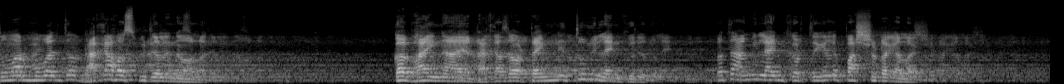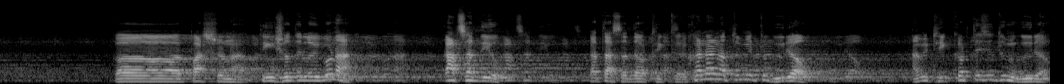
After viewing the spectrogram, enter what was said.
তোমার মোবাইল তো ঢাকা হসপিটালে নেওয়া লাগবে। কয়, ভাই, না, ঢাকা যাওয়ার টাইম নেই, তুমি লাইন করে দাও। আমি লাইন করতে গেলে পাঁচশো টাকা লাগবে। পাঁচশো না, তিনশোতে লইব না? কাঁচা দিও। কাঁচা দাও, ঠিক করে। না না, তুমি একটু ঘুরাও। আমি ঠিক করতেছি, তুমি ঘুরাও।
